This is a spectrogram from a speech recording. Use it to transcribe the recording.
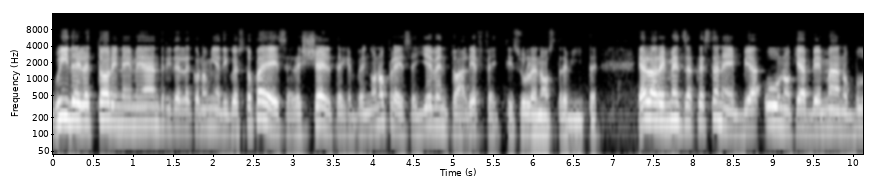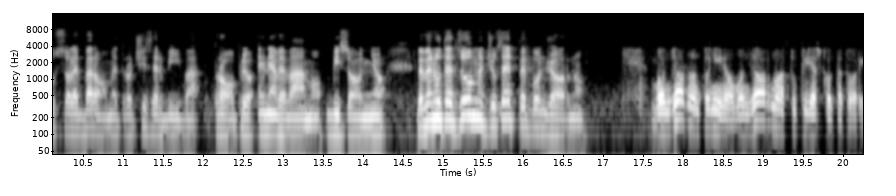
guida i lettori nei meandri dell'economia di questo paese, le scelte che vengono prese, gli eventuali effetti sulle nostre vite. E allora in mezzo a questa nebbia uno che abbia in mano bussola e barometro ci serviva proprio e ne avevamo bisogno. Benvenuto a Zoom Giuseppe, buongiorno. Buongiorno Antonino, buongiorno a tutti gli ascoltatori.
